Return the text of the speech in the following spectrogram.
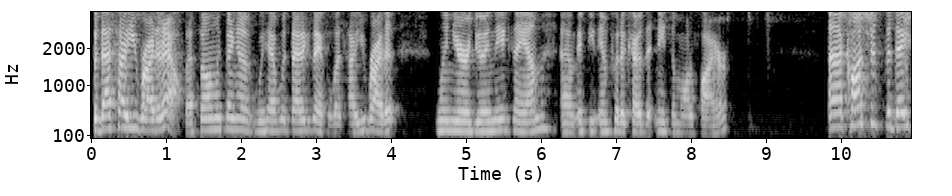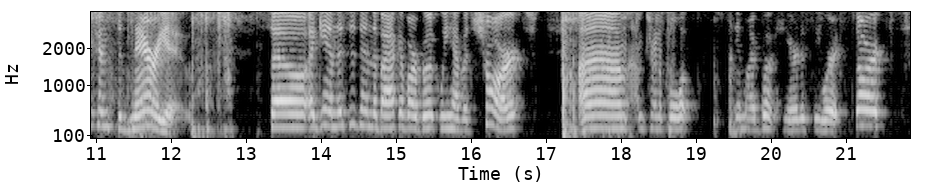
But that's how you write it out. That's the only thing I, we have with that example. That's how you write it when you're doing the exam um, if you input a code that needs a modifier. Uh, conscious sedation scenario. So again, this is in the back of our book. We have a chart. Um, I'm trying to pull up in my book here to see where it starts.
